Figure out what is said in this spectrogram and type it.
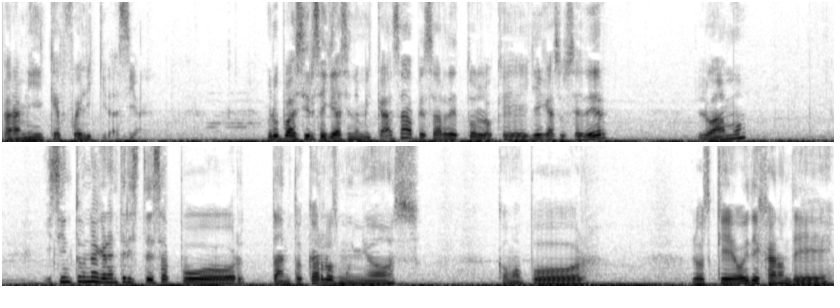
para mí que fue liquidación. Grupo Asir seguía siendo mi casa a pesar de todo lo que llegue a suceder. Lo amo. Y siento una gran tristeza por tanto Carlos Muñoz como por los que hoy dejaron de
